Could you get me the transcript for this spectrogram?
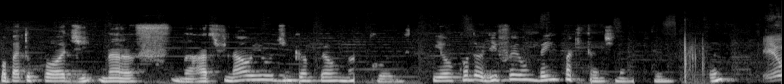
Roberto Podi nas, na arte final e o Jim Campbell nas cores. E eu, quando eu li, foi um bem impactante, né? Eu,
